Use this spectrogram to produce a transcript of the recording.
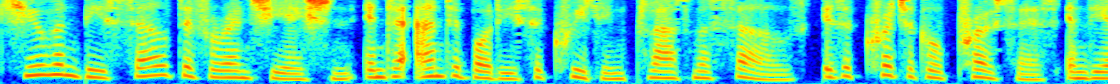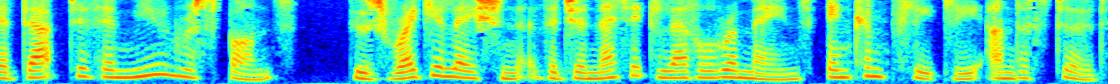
Human B cell differentiation into antibody secreting plasma cells is a critical process in the adaptive immune response, whose regulation at the genetic level remains incompletely understood.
